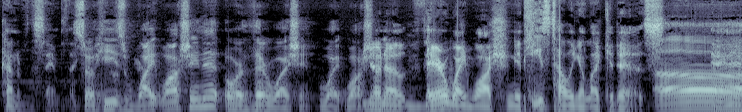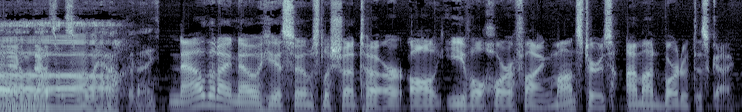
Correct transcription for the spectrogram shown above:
kind of the same thing. So he's whitewashing it, or they're washing whitewashing. no, it? no, they're whitewashing it. He's telling it like it is, Oh, and that's what's really happening. Now that I know he assumes Lashunta are all evil, horrifying monsters, I'm on board with this guy.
